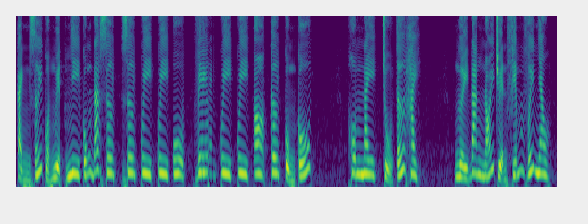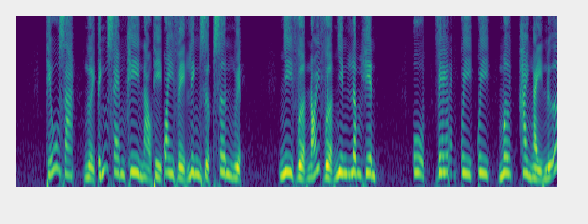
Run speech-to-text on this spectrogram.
Cảnh giới của Nguyệt Nhi cũng đã dơ, dơ quy quy u, v quy quy o cơ củng cố. Hôm nay chủ tớ hay. Người đang nói chuyện phiếm với nhau. Thiếu ra, người tính xem khi nào thì quay về Linh Dược Sơn Nguyệt. Nhi vừa nói vừa nhìn Lâm Hiên. U, V, Quy, Quy, mơ, hai ngày nữa.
